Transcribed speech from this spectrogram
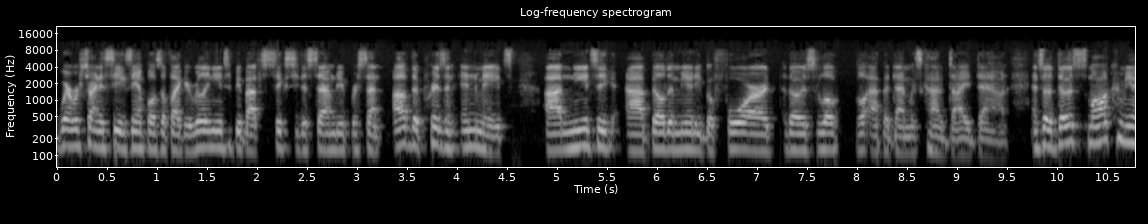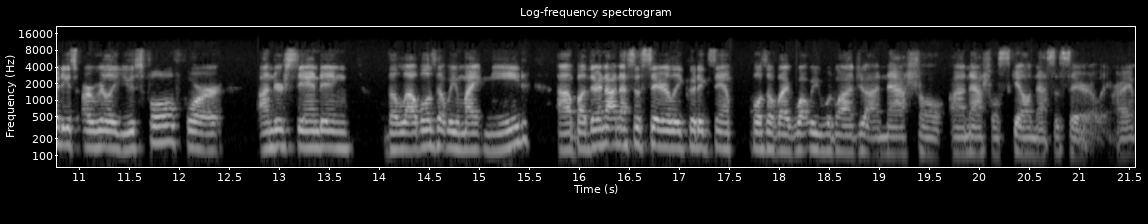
where we're starting to see examples of like it really needs to be about 60 to 70 percent of the prison inmates uh, need to uh, build immunity before those local epidemics kind of died down and so those small communities are really useful for understanding the levels that we might need, uh, but they're not necessarily good examples of like what we would want to do on a national on a national scale necessarily, right?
